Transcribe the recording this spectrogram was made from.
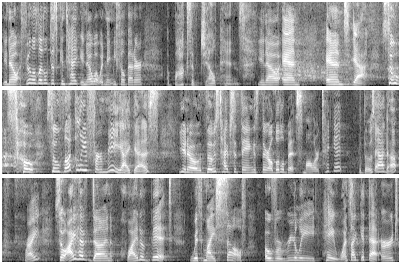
You know, I feel a little discontent. You know what would make me feel better? A box of gel pens, you know, and, and yeah. So, so, so luckily for me, I guess, you know, those types of things, they're a little bit smaller ticket, but those add up, right? So I have done quite a bit with myself over really, hey, once I get that urge,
